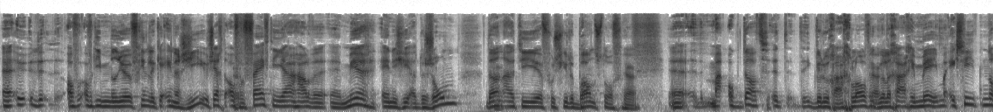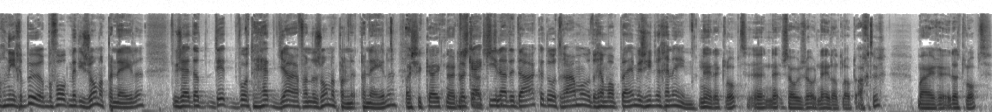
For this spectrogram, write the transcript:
Uh, u, de, over, over, die milieuvriendelijke energie. U zegt over 15 jaar halen we uh, meer energie uit de zon... dan ja. uit die uh, fossiele brandstoffen. Ja. maar ook dat, het, ik wil u graag geloven, ik wil er graag in mee... maar ik zie het nog niet gebeuren. Bijvoorbeeld met die zonnepanelen. U zei dat dit wordt het jaar van de zonnepanelen. Als je kijkt naar de We kijken hier naar de daken door het raam op het Rembrandtplein. We zien er geen één. Nee, dat klopt. Sowieso, Nederland loopt achter. Maar dat klopt.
